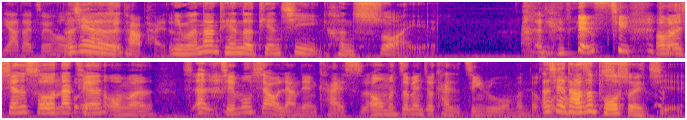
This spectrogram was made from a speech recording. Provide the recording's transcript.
压在最后，而且最大牌的。你们那天的天气很帅耶！那天天气，我们先说那天我们呃节目下午两点开始，然后我们这边就开始进入我们的，而且它是泼水节，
